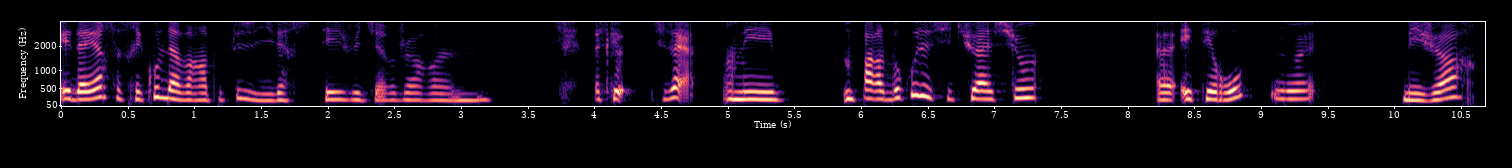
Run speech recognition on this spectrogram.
Et d'ailleurs, ça serait cool d'avoir un peu plus de diversité, je veux dire, genre... euh, Parce que c'est ça, on, est... on parle beaucoup de situations euh, hétéro, Ouais, mais genre,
